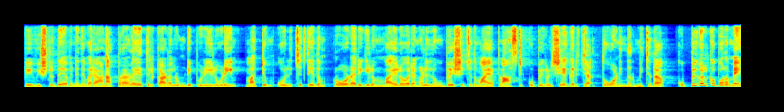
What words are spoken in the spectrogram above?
P Vishnudevan എന്നിവരാണ് പ്രളയത്തിൽ കടലുണ്ടി പുഴയിലൂടെയും മറ്റും ഒലിച്ചെത്തിയതും റോഡരികിലും വയലോരങ്ങളിലും ഉപേക്ഷിച്ചതുമായ പ്ലാസ്റ്റിക് കുപ്പികൾ ശേഖരിച്ച് തോണി നിർമ്മിച്ചത്. കുപ്പികൾക്ക് പുറമെ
